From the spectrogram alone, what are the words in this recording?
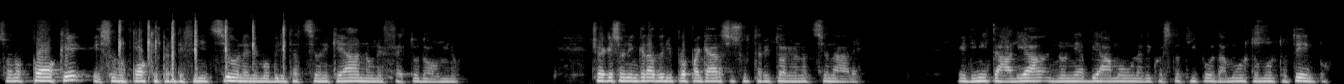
Sono poche, e sono poche per definizione, le mobilitazioni che hanno un effetto domino cioè che sono in grado di propagarsi sul territorio nazionale. Ed in Italia non ne abbiamo una di questo tipo da molto molto tempo.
